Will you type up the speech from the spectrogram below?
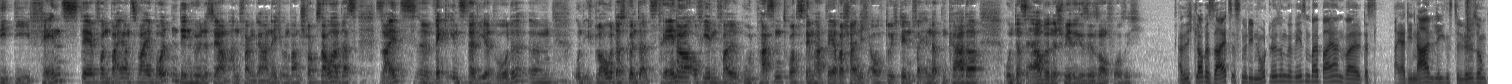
die, die Fans der von Bayern 2 wollten den Hönes ja am Anfang gar nicht und waren stocksauer, dass Seitz äh, weginstalliert wurde. Ähm, und ich glaube, das könnte als Trainer auf jeden Fall gut passen. Trotzdem hat der wahrscheinlich auch durch den veränderten Kader und das Erbe eine schwierige Saison vor sich. Also ich glaube, Seitz ist nur die Notlösung gewesen bei Bayern, weil das war ja die naheliegendste Lösung,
